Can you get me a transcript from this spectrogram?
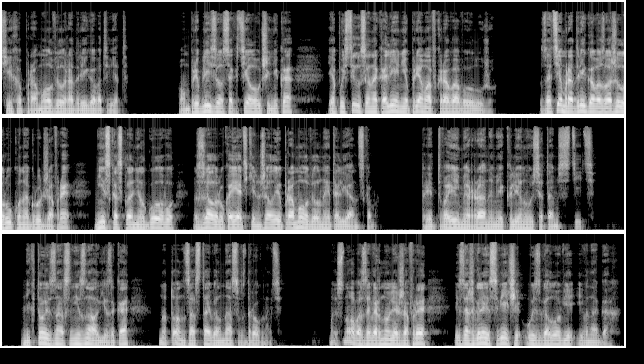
тихо промолвил Родриго в ответ. Он приблизился к телу ученика и опустился на колени прямо в кровавую лужу. Затем Родриго возложил руку на грудь Жафре, низко склонил голову, сжал рукоять кинжала и промолвил на итальянском. «Пред твоими ранами клянусь отомстить». Никто из нас не знал языка, но тон заставил нас вздрогнуть. Мы снова завернули Жафре и зажгли свечи у изголовья и в ногах.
